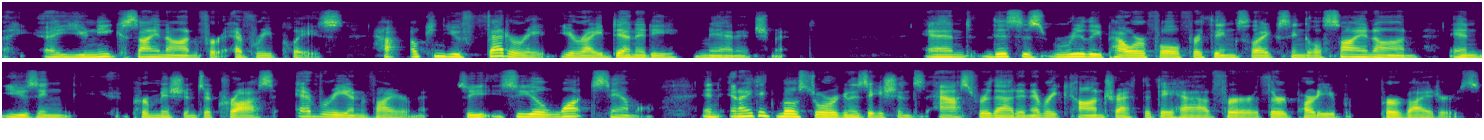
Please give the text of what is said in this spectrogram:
a, a unique sign on for every place. How, can you federate your identity management? And this is really powerful for things like single sign on and using permissions across every environment. So, you, so you'll want SAML. And, and I think most organizations ask for that in every contract that they have for third party providers.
